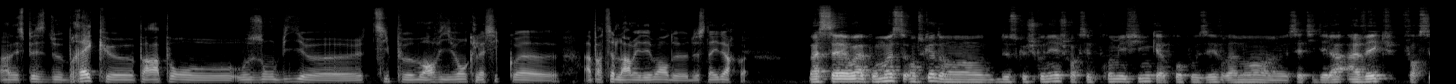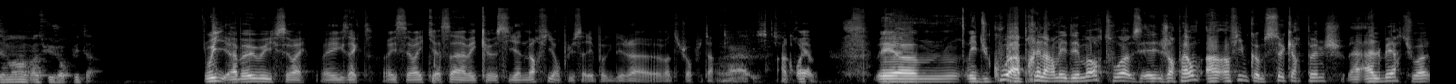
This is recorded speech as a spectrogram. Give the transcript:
un espèce de break euh, par rapport aux, aux zombies euh, type mort-vivant classique, quoi, euh, à partir de l'Armée des Morts de, de Snyder, quoi. Bah c'est ouais, pour moi en tout cas dans, de ce que je connais, je crois que c'est le premier film qui a proposé vraiment euh, cette idée-là avec forcément 28 jours plus tard. Oui, ah bah oui, oui, c'est vrai, Ouais, exact. Oui, c'est vrai qu'il y a ça avec euh, Cillian Murphy en plus à l'époque déjà, euh, 28 jours plus tard. Ah oui. Incroyable. Et, euh, et du coup, après l'Armée des Morts, toi, genre par exemple, un, un film comme Sucker Punch, bah, Albert, tu vois,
